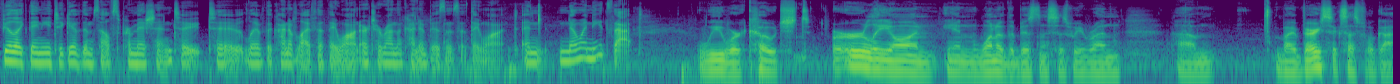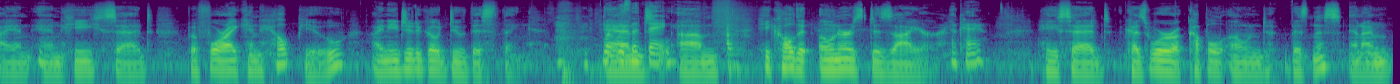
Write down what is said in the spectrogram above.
feel like they need to give themselves permission to, to live the kind of life that they want or to run the kind of business that they want. And no one needs that. We were coached early on in one of the businesses we run. Um, by a very successful guy, and, and he said, Before I can help you, I need you to go do this thing. what and, was the thing? Um, he called it owner's desire. Okay. He said, because we're a couple owned business, and I'm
